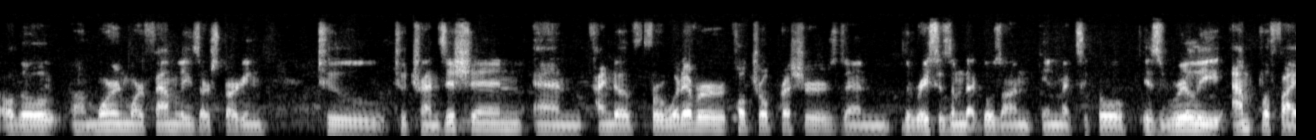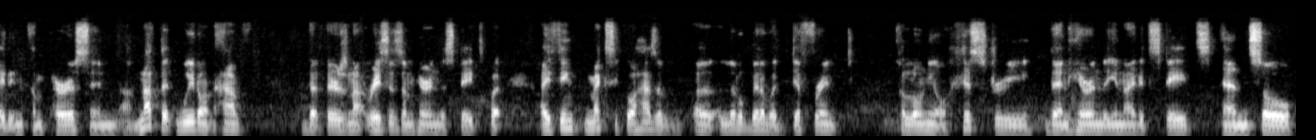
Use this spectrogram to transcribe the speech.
Although um, more and more families are starting to to transition and kind of for whatever cultural pressures and the racism that goes on in Mexico is really amplified in comparison. Uh, not that we don't have that there's not racism here in the states, but I think Mexico has a, a, little bit of a different colonial history than here in the United States. And so,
